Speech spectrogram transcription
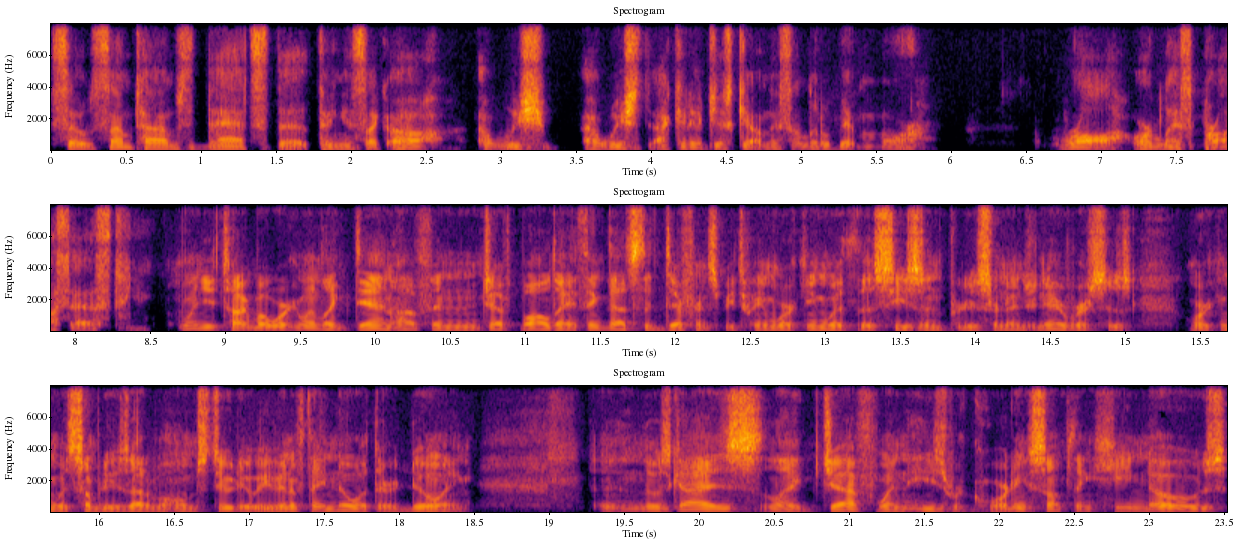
So sometimes that's the thing. It's like, oh, I wish I wish I could have just gotten this a little bit more raw or less processed. When you talk about working with like Dann Huff and Jeff Balding, I think that's the difference between working with a seasoned producer and engineer versus working with somebody who's out of a home studio, even if they know what they're doing. Uh, those guys like Jeff, when he's recording something, he knows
